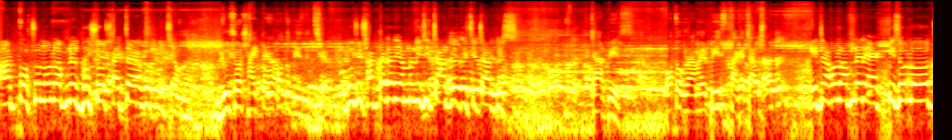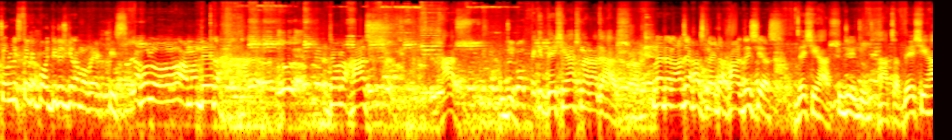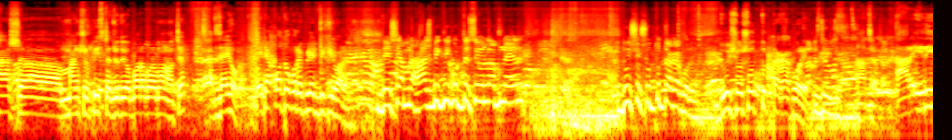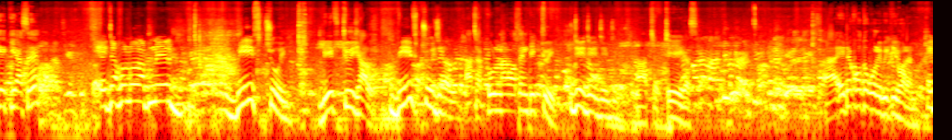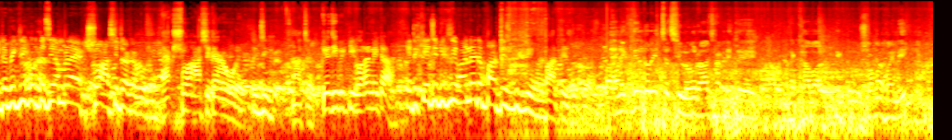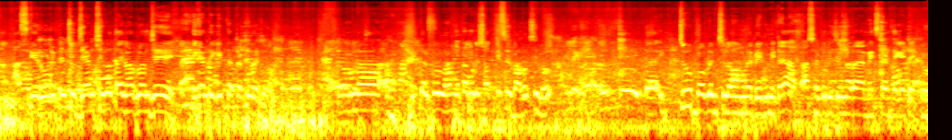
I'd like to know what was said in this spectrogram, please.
আর পছন্দ হলো আপনার দুইশো ষাট টাকা করে নিচ্ছি আমরা। দুইশো ষাট টাকা কত পিস দিচ্ছেন? দুইশো ষাট টাকা দিয়ে আমরা নিচ্ছি চার পিস দিচ্ছি চার পিস চার পিস কত গ্রামের পিস থাকে চারটা? এটা হলো আপনার এক পিস হলো চল্লিশ থেকে পঁয়ত্রিশ গ্রাম হবে এক পিস এটা হলো আমাদের এটা হলো হাঁস। হাঁস? এটা কি দেশি হাঁস না রাজা হাঁস? না এটা রাজা হাঁস না এটা হাঁস দেশি হাঁস। দেশি হাঁস? জি জি। আচ্ছা দেশি হাঁস মাংসের পিসটা যদিও বড় বড় মনে হচ্ছে। আচ্ছা যাই হোক এটা কত করে প্লেট বিক্রি করেন? দেশে আমরা হাঁস বিক্রি করতেছি হলো আপনার দুইশো সত্তর টাকা করে। দুইশো সত্তর টাকা করে? জি জি। আচ্ছা আর এদিকে কি আছে? এটা হলো আপনার বিফ চুই। বিফ চুই ঝাল। বিফ চুই ঝাল আচ্ছা খুলনার অথেন্টিক চুই? জি জি জি জি। আচ্ছা ঠিক আছে। এটা কত করে বিক্রি করেন? এটা বিক্রি করতেছি আমরা একশো আশি টাকা করে। একশো আশি টাকা করে? জি। আচ্ছা কেজি বিক্রি করেন এটা? এটা কেজি বিক্রি হয় না এটা পার পিস বিক্রি হয়। পার পিস বিক্রি হয়। অনেক দিন ধরে ইচ্ছা ছিল রাজহান্ডিতে মানে খাবার কিন্তু সময় হয়নি। আজকে রোডে প্রচুর জ্যাম ছিল তাই ভাবলাম যে এখান থেকে ইফতারটা করে যাই তো আমরা ইফতার করলাম মোটামুটি সব কিছুই ভালো ছিল। কিন্তু একটু প্রবলেম ছিল আমার মনে হয় বেগুনিটা। আশা করি যে ওনারা নেক্সট টাইম থেকে এটা একটু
